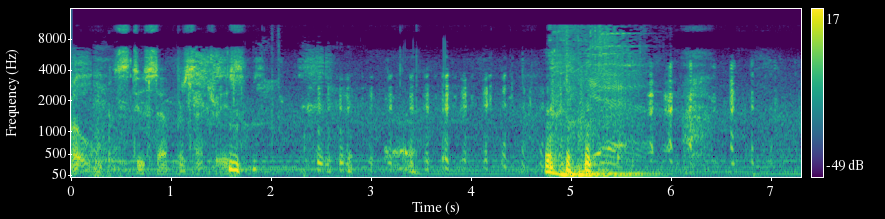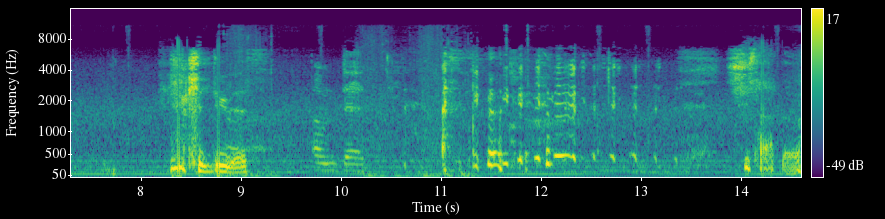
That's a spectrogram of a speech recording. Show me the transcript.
Oh, it's two step for centuries. Yeah. You can do this. I'm dead. She's not, though.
